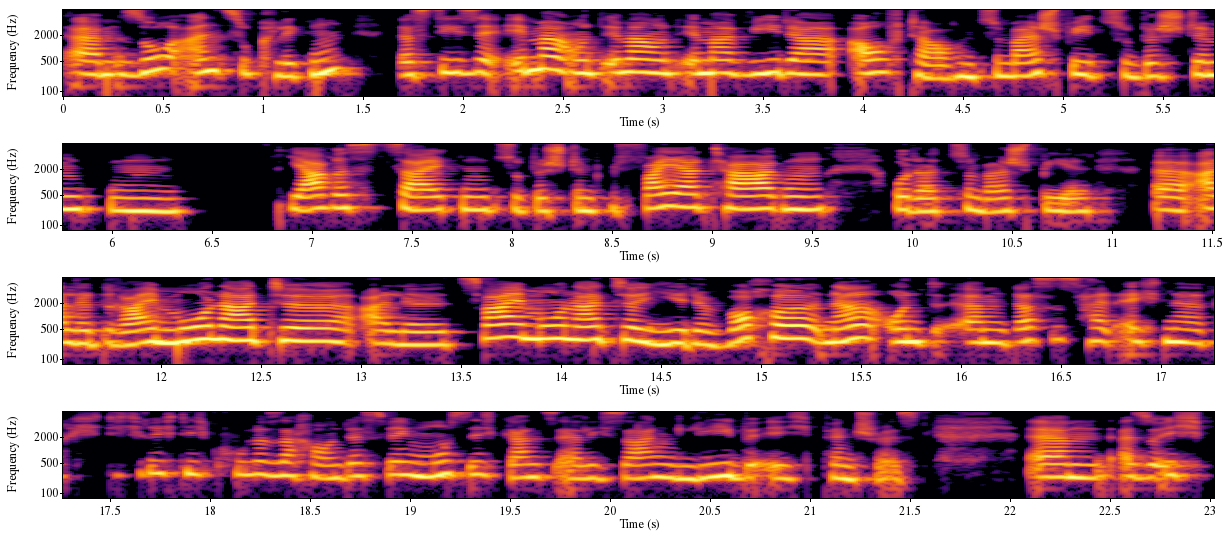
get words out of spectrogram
ähm, so anzuklicken, dass diese immer und immer und immer wieder auftauchen, zum Beispiel zu bestimmten Jahreszeiten, zu bestimmten Feiertagen oder zum Beispiel äh, alle drei Monate, alle zwei Monate, jede Woche. Ne? Und ähm, das ist halt echt eine richtig, richtig coole Sache. Und deswegen muss ich ganz ehrlich sagen, liebe ich Pinterest. Ähm, also ich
